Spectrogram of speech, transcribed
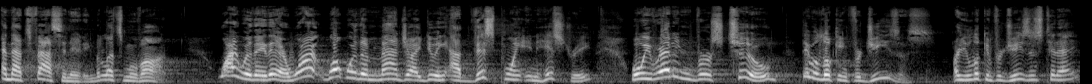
And that's fascinating, but let's move on. Why were they there? Why, what were the Magi doing at this point in history? Well, we read in verse 2, they were looking for Jesus. Are you looking for Jesus today?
